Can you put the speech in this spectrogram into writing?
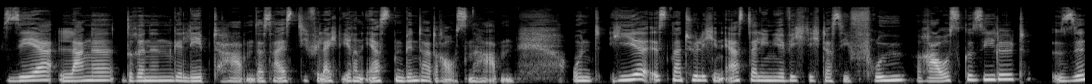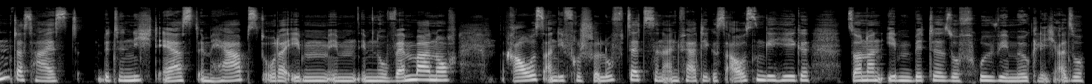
sehr lange drinnen gelebt haben. Das heißt, die vielleicht ihren ersten Winter draußen haben. Und hier ist natürlich in erster Linie wichtig, dass sie früh rausgesiedelt sind. Das heißt, bitte nicht erst im Herbst oder eben im, im November noch raus an die frische Luft setzen in ein fertiges Außengehege, sondern eben bitte so früh wie möglich. Also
